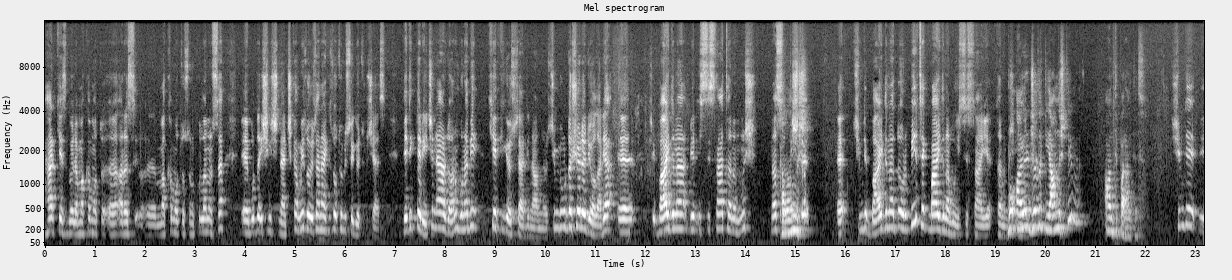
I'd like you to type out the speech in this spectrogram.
herkes böyle makam oto, e, arası e, makam otosunu kullanırsa e, burada işin içinden çıkamayız. O yüzden herkes otobüse götüreceğiz dedikleri için Erdoğan'ın buna bir tepki gösterdiğini anlıyoruz. Şimdi burada şöyle diyorlar ya e, Biden'a bir istisna tanınmış. Nasıl Tanınmış. işte e, şimdi Biden'a doğru bir tek Biden'a bu istisnayı tanımış. Bu ayrıcalık yanlış değil mi? Antiparantez. Şimdi e,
